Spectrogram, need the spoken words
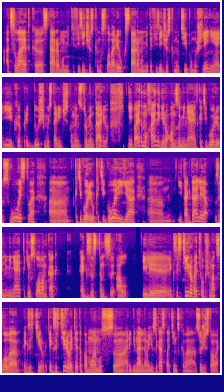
отсылает к старому метафизическому словарю, к старому метафизическому типу мышления и к предыдущему историческому инструментарию. И поэтому Хайдегер, он заменяет категорию свойства, э, категорию категория и так далее, заменяет таким словом, как экзистенциал, или экзистировать, в общем, от слова экзистировать. Экзистировать это, по-моему, с оригинального языка, с латинского существовать.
